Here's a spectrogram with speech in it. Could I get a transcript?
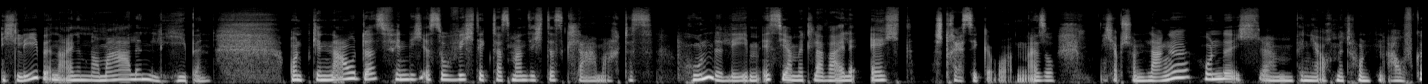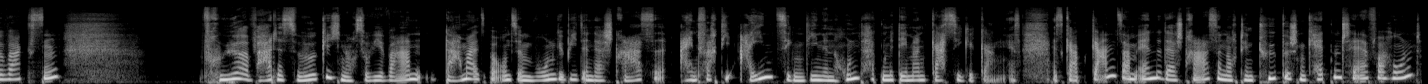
ich lebe in einem normalen Leben. Und genau das finde ich ist so wichtig, dass man sich das klar macht. Das Hundeleben ist ja mittlerweile echt stressig geworden. Also ich habe schon lange Hunde. Ich ähm, bin ja auch mit Hunden aufgewachsen. Früher war das wirklich noch so. Wir waren damals bei uns im Wohngebiet in der Straße einfach die einzigen, die einen Hund hatten, mit dem man Gassi gegangen ist. Es gab ganz am Ende der Straße noch den typischen Kettenschäferhund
